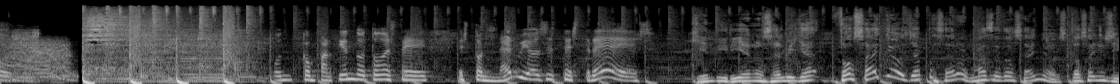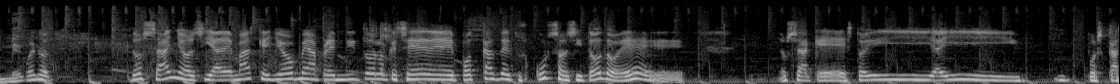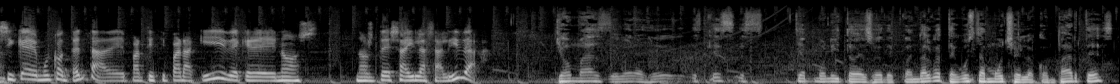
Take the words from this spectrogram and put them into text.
compartiendo todo este estos nervios, este estrés. ¿Quién diría, no, Salvi? Ya dos años, ya pasaron más de dos años, dos años y medio. Bueno, dos años y además que yo me aprendí todo lo que sé de podcast de tus cursos y todo, ¿eh? O sea que estoy ahí, pues casi que muy contenta de participar aquí de que nos, nos des ahí la salida. Yo más, de veras, ¿eh? es que es, es bonito eso, de cuando algo te gusta mucho y lo compartes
